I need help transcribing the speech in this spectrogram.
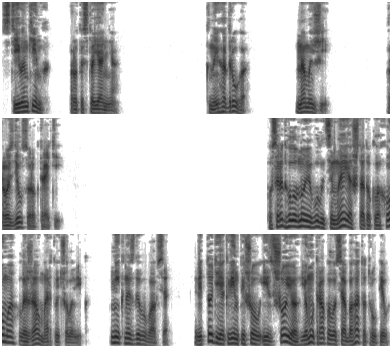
Стівен Кінг Протистояння. Книга друга. На межі. Розділ 43. Посеред головної вулиці Мея, штат Оклахома, лежав мертвий чоловік. Нік не здивувався. Відтоді, як він пішов із шою, йому трапилося багато трупів,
